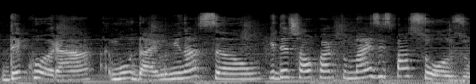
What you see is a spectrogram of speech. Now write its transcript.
decorar, mudar a iluminação e deixar o quarto mais espaçoso.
